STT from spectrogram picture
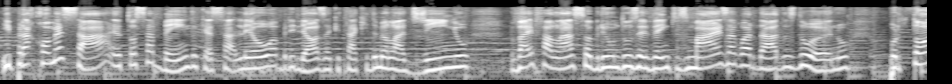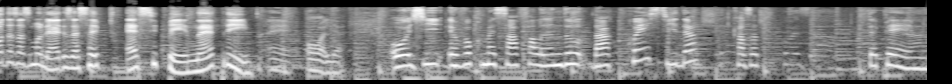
E para começar, eu tô sabendo que essa leoa brilhosa que tá aqui do meu ladinho vai falar sobre um dos eventos mais aguardados do ano por todas as mulheres dessa SP, né, Pri? É, olha. Hoje eu vou começar falando da conhecida Casa TPM.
